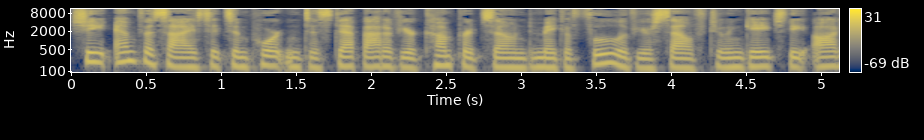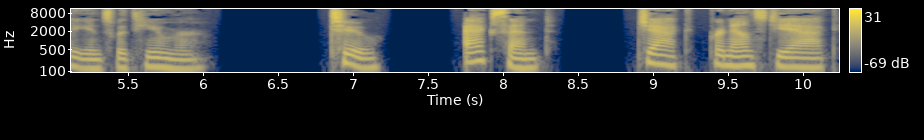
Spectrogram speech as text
She emphasized it's important to step out of your comfort zone to make a fool of yourself to engage the audience with humor. 2. Accent. Jack, pronounced Yak,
